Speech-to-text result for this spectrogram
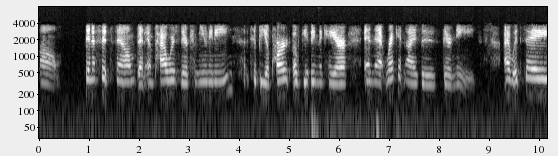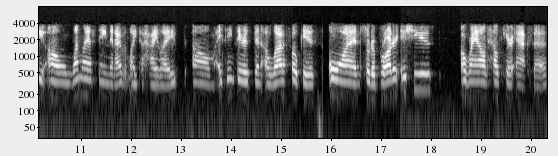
um, benefits them, that empowers their communities to be a part of giving the care, and that recognizes their needs. I would say um, one last thing that I would like to highlight. Um, I think there has been a lot of focus on sort of broader issues around healthcare access,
